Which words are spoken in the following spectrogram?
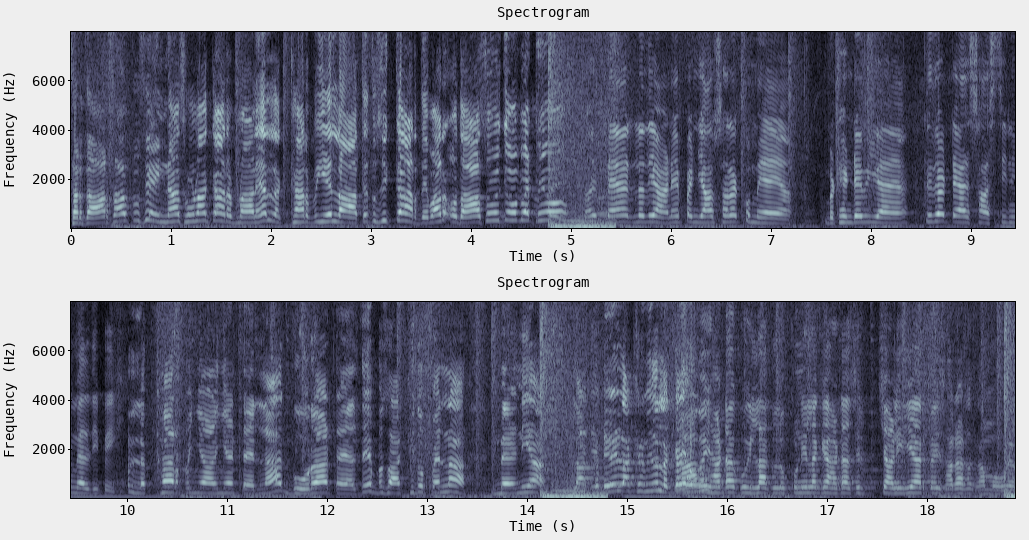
ਸਰਦਾਰ ਸਾਹਿਬ, ਤੁਸੀਂ ਇੰਨਾ ਸੋਹਣਾ ਘਰ ਬਣਾ ਲਿਆ, ਲੱਖਾਂ ਰੁਪਏ ਲਾਤੇ, ਤੁਸੀਂ ਘਰ ਦੇ ਬਾਹਰ ਉਦਾਸ ਹੋ ਕਿਉਂ ਬੈਠੇ ਹੋ? ਮੈਂ ਲੁਧਿਆਣੇ, ਪੰਜਾਬ ਸਾਰਾ ਘੁੰਮਿਆ ਆ। ਬਠਿੰਡੇ ਵੀ ਆਇਆ ਕਿਤੇ ਟੈਲ ਸਸਤੀ ਨਹੀਂ ਮਿਲਦੀ ਪਈ। ਲੱਖਾਂ ਰੁਪਈਆਂ ਵਾਲੀਆਂ ਟੈਲਾਂ ਗੋਰਾ ਟੈਲ ਤੇ ਵਿਸਾਖੀ ਤੋਂ ਪਹਿਲਾਂ ਮਿਲਣੀਆਂ। ਲੱਖ ਡੇਢ ਲੱਖ ਰੁਪਏ ਤਾਂ ਲੱਗਾ ਹੀ ਹਾਂ। ਬਈ ਸਾਡਾ ਕੋਈ ਲੱਖ ਲੁੱਕ ਨਹੀਂ ਲੱਗਿਆ ਸਾਡਾ ਸਿਰਫ 40000 ਰੁਪਏ ਸਾਰਾ ਕੰਮ ਹੋ ਗਿਆ।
